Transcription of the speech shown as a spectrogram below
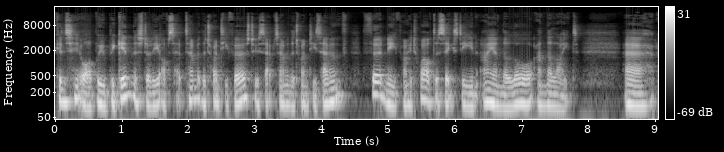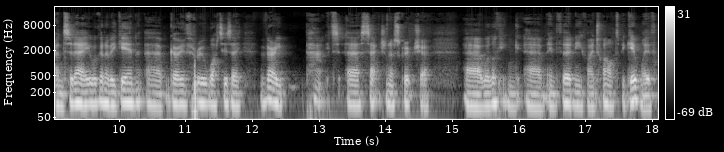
continue, well, we begin the study of September the 21st to September the 27th, 3rd Nephi 12 to 16, I am the law and the light. Uh, and today we're going to begin uh, going through what is a very packed uh, section of scripture uh, we're looking um, in 3rd Nephi 12 to begin with,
